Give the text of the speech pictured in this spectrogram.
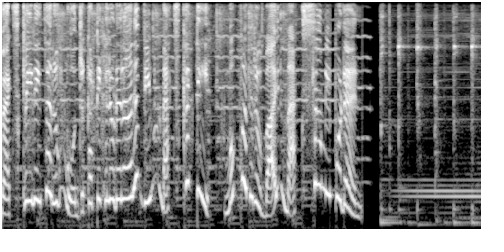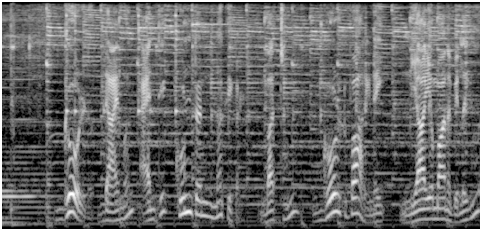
மேக்ஸ் கிளீனை தரும் மூன்று கட்டிகளுடனான விம் மேக்ஸ் கட்டி. முப்பது ரூபாய் மேக்ஸ் அமைப்புடன் கோல்ட் டைமண்ட் ஆன்டி குண்டன் நகைகள். மற்றும் கோல்ட் பாரினை நியாயமான விலையில்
